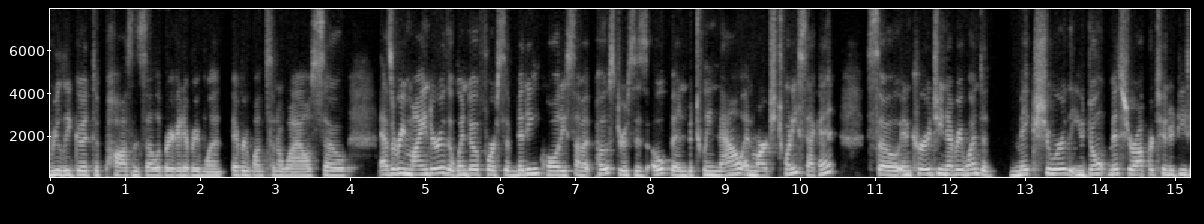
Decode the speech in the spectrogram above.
really good to pause and celebrate everyone every once in a while. So, as a reminder, the window for submitting Quality Summit posters is open between now and March 22nd. So, encouraging everyone to make sure that you don't miss your opportunity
